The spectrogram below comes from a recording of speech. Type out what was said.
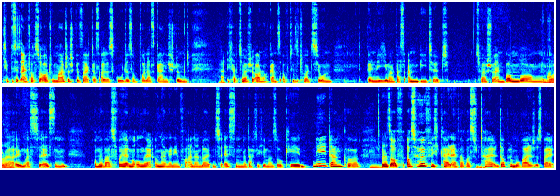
ich habe das jetzt einfach so automatisch gesagt, dass alles gut ist, obwohl das gar nicht stimmt. Ja, Ich habe zum Beispiel auch noch ganz oft die Situation, wenn mir jemand was anbietet, zum Beispiel ein Bonbon Immer oder nein. irgendwas zu essen. Und mir war es vorher immer unangenehm, vor anderen Leuten zu essen. Da dachte ich immer so, okay, nee, danke. Hm. Oder so auf, aus Höflichkeit einfach, was total doppelmoralisch ist, weil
